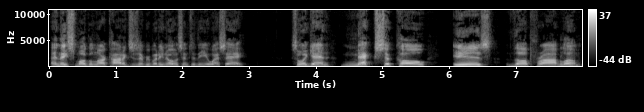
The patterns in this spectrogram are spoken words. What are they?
and they smuggle narcotics, as everybody knows, into the USA. So again, Mexico is the problem.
